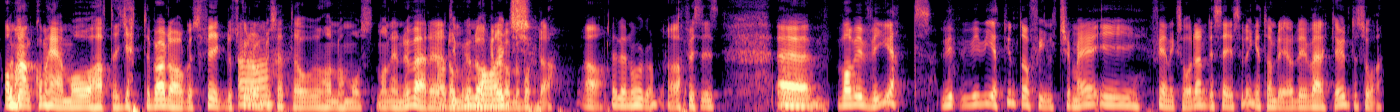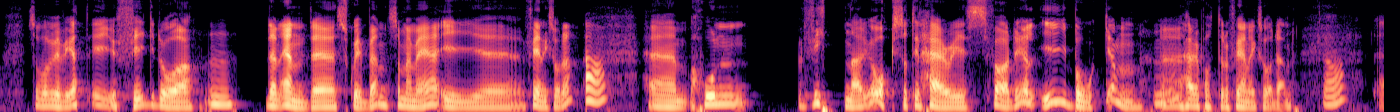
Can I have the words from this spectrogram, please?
om det- han kom hem och haft en jättebra dag hos Fig, då skulle Ja. de sätta honom hos någon ännu värre Ja, de typ dagarna de Marge. är borta. Ja, Eller någon. ja precis. Eh, Mm. vad vi vet, vi, vi vet ju inte om Filch är med i Fenixorden, det sägs väl inget om det och det verkar ju inte så. Så vad vi vet är ju Fig då Mm. den enda squibben som är med i uh, Fenixorden. Ja. Ehm, hon vittnar ju också till Harrys fördel i boken Mm. eh, Harry Potter och Fenixorden. ja. eh,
